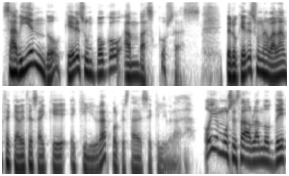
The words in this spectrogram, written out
Sabiendo que eres un poco ambas cosas, pero que eres una balanza que a veces hay que equilibrar porque está desequilibrada. Hoy hemos estado hablando de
